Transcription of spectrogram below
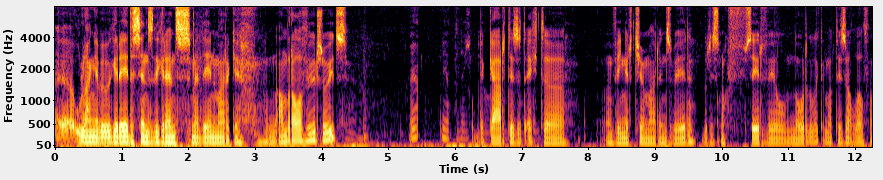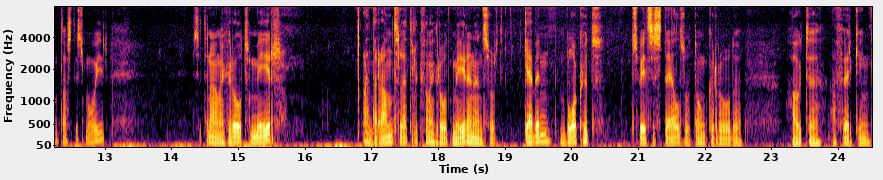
Uh, hoe lang hebben we gereden sinds de grens met Denemarken? Een anderhalf uur, zoiets? Ja. ja dus op de kaart is het echt uh, een vingertje, maar in Zweden. Er is nog zeer veel noordelijker, maar het is al wel fantastisch mooi hier. We zitten aan een groot meer. Aan de rand letterlijk van een groot meer en een soort cabin, blokhut. Zweedse stijl, zo donkerrode houten afwerking.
